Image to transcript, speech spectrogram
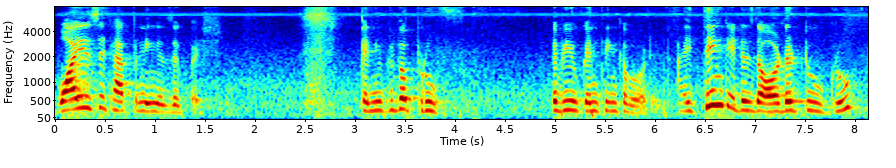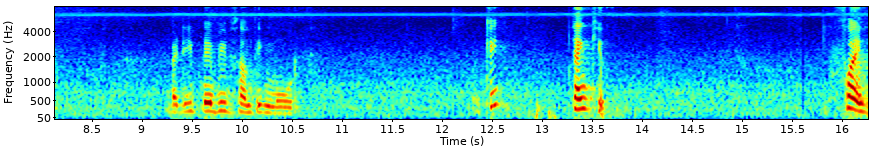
Why is it happening is the question. Can you give a proof? Maybe you can think about it. I think it is the order 2 group, but it may be something more. Okay. Thank you. Fine.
